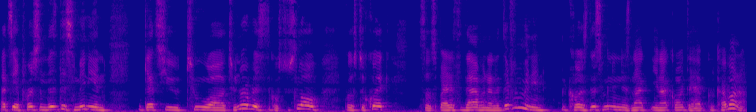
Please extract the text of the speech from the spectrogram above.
let's say a person this this minyan gets you too uh, too nervous, it goes too slow, it goes too quick. So it's better to daven at a different minyan because this minyan is not you're not going to have good kavanah.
